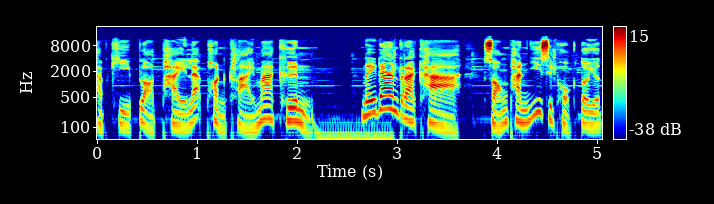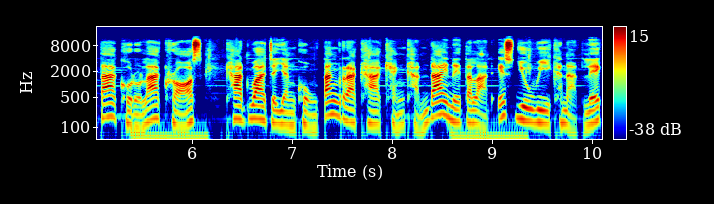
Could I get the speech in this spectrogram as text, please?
ขับขี่ปลอดภัยและผ่อนคลายมากขึ้นในด้านราคา 2026 Toyota Corolla Cross คาดว่าจะยังคงตั้งราคาแข่งขันได้ในตลาด SUV ขนาดเล็ก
